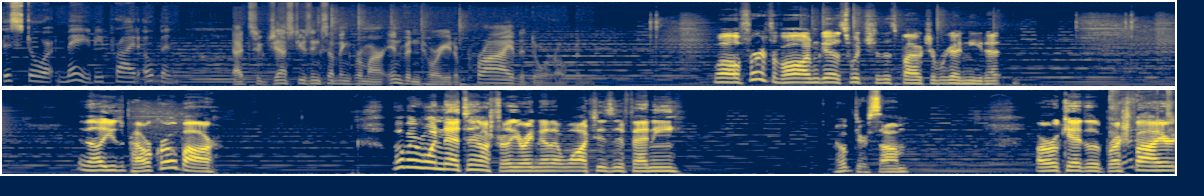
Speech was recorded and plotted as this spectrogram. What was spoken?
this door may be pried open. I'd suggest using something from our inventory to pry the door open. Well, first of all, I'm going to switch to this biochip. We're going to need it. And I'll use a power crowbar. Hope everyone that's in Australia right now that watches, if any, I hope there's some, are okay at the brush fire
